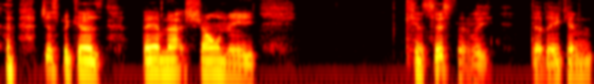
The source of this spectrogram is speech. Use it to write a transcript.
just because they have not shown me consistently that they can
